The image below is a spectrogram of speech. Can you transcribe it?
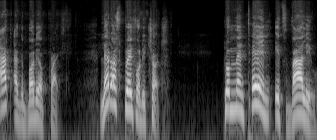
act as the body of Christ. Let us pray for the church to maintain its value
